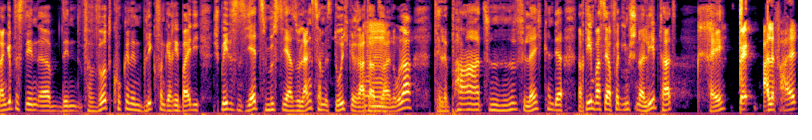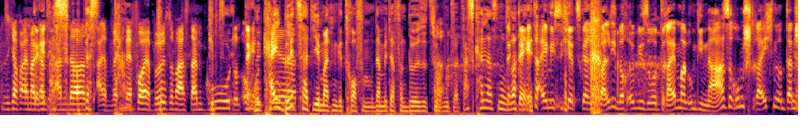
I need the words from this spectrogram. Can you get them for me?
Dann gibt es den, äh, den verwirrt guckenden Blick von Garibaldi. Spätestens jetzt müsste ja so langsam es durchgerattert Mhm. sein, oder? Telepath, vielleicht kann der, nach dem, was er von ihm schon erlebt hat, hey, Der, Alle verhalten sich auf einmal Der ganz das- anders. das- Äh, wer, wer vorher böse war, ist dann gut und umgekehrt. und kein Blitz hat jemanden getroffen, damit er von böse zu gut wird. Was kann das nur Der, sein? der hätte eigentlich sich jetzt Garibaldi noch irgendwie so dreimal um die Nase rumstreichen und dann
